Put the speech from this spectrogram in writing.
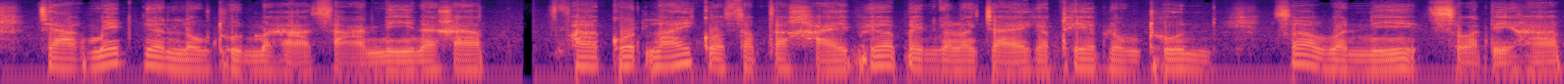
ๆ จากเม็ดเงินลงทุนมหาศาลนี้นะครับฝากกดไลค์กด Subscribe เพื่อเป็นกำลังใจกับเทพลงทุนสำหรับวันนี้ สวัสดีครับ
